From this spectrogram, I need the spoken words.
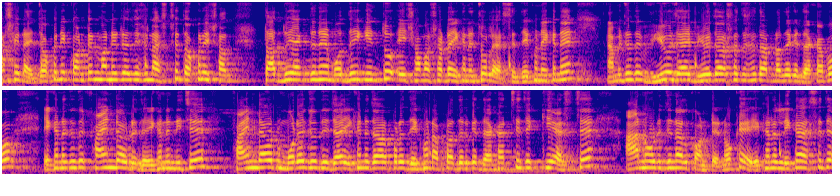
আসে নাই। যখনই কন্টেন্ট মনিটাইজেশন আসছে, তখনই তার দুই একদিনের মধ্যেই কিন্তু এই সমস্যাটা এখানে চলে আসছে। দেখুন এখানে আমি যদি ভিউ যাই ভিউ যাওয়ার সাথে সাথে আপনাদেরকে দেখাবো। এখানে যদি ফাইন্ড আউটে যাই, এখানে নিচে ফাইন্ড আউট মোড়ে যদি যাই, এখানে যাওয়ার পরে দেখুন আপনাদেরকে দেখাচ্ছি যে কি আসছে। আনঅরিজিনাল কন্টেন্ট ওকে এখানে লেখা আসছে যে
